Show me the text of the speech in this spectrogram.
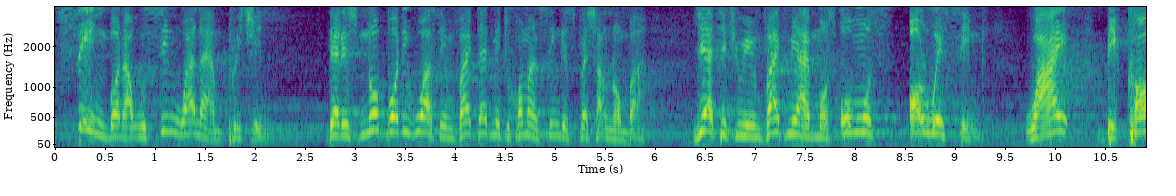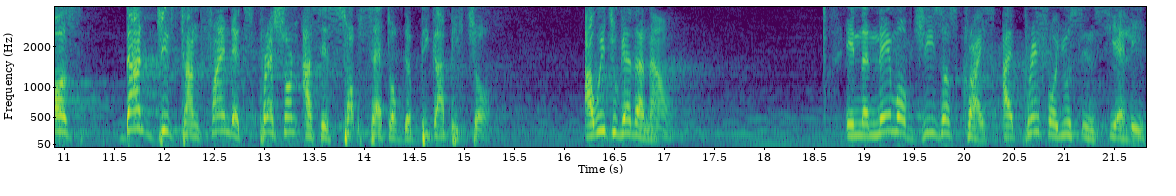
sing but i will sing while i am preaching. There is nobody who has invited me to come and sing a special number. Yet if you invite me i must almost always sing. Why? Because that gift can find expression as a subset of the bigger picture. Are we together now? In the name of jesus christ i pray for you sincerely.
